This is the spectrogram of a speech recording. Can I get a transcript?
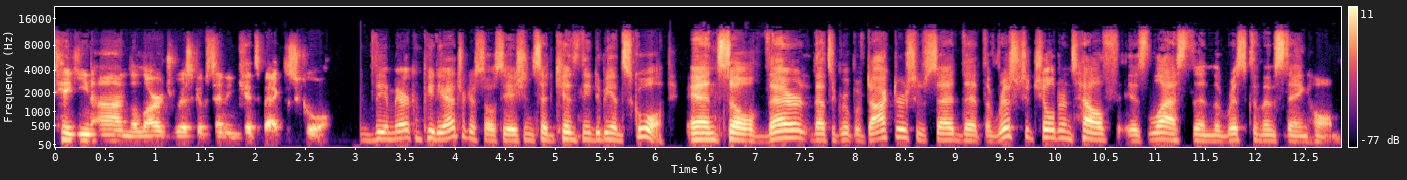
taking on the large risk of sending kids back to school the American Pediatric Association said kids need to be in school. And so there that's a group of doctors who said that the risk to children's health is less than the risk of them staying home.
